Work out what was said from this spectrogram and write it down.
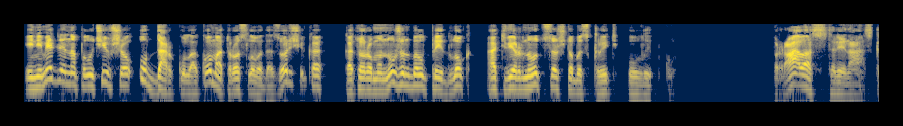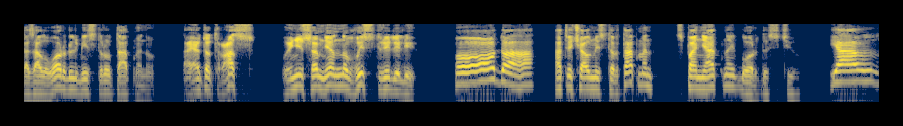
и немедленно получившего удар кулаком от рослого дозорщика, которому нужен был предлог отвернуться, чтобы скрыть улыбку. Право, старина, — сказал Уордль мистеру Тапмену. — На этот раз вы, несомненно, выстрелили. — О, да, — отвечал мистер Тапмен с понятной гордостью. — Я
